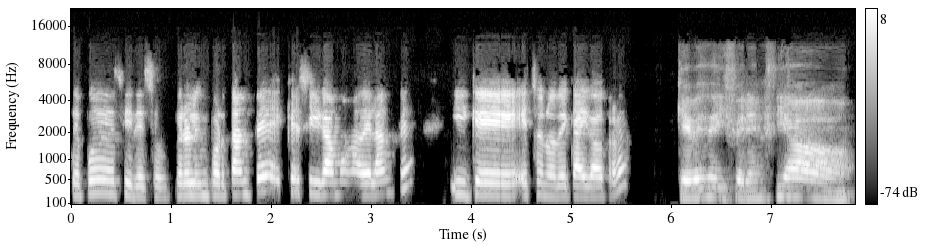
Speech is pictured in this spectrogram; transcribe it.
te puedo decir eso. Pero lo importante es que sigamos adelante y que esto no decaiga otra vez. ¿Qué ves de diferencia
